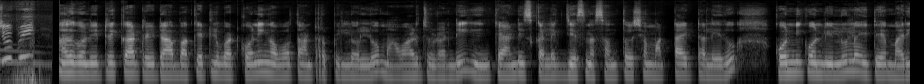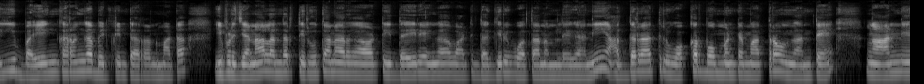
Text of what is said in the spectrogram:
చూపి అదిగోండి ట్రిక్ ఆ ట్రీట్ ఆ బకెట్లు పట్టుకొని ఇంకా పోతా అంటారు పిల్లోళ్ళు. మా వాడు చూడండి క్యాండీస్ కలెక్ట్ చేసిన సంతోషం అట్టా ఇట్టలేదు కొన్ని కొన్ని ఇల్లులు అయితే మరీ భయంకరంగా పెట్టింటారనమాట ఇప్పుడు జనాలందరూ తిరుగుతున్నారు కాబట్టి ధైర్యంగా వాటి దగ్గరికి పోతానంలే కానీ అర్ధరాత్రి ఒక్కరు బొమ్మంటే మాత్రం ఇంక అంతే. ఇంకా అన్నే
